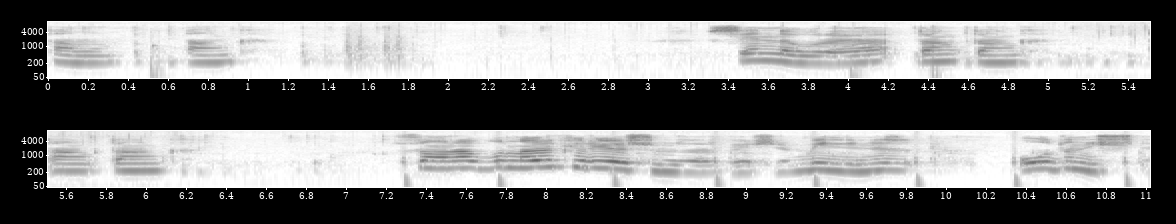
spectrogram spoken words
Tamam. Tank. Sen de buraya. Tank tank. Tank tank. Sonra bunları kırıyorsunuz arkadaşlar. Bildiğiniz odun işte.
